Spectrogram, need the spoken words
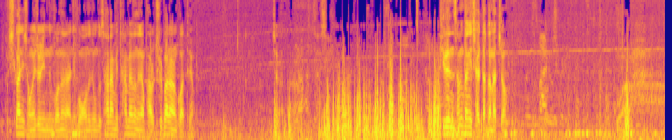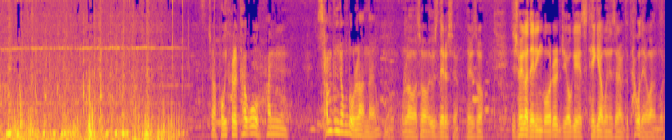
뭐 시간이 정해져 있는 거는 아니고 어느 정도 사람이 타면 그냥 바로 출발하는 것 같아요. 자. 길은 상당히 잘 닦아놨죠. 자, 버기카를 타고 한 3분 정도 올라왔나요? 음, 올라와서 여기서 내렸어요. 내려서 저희가 내린 거를 이제 여기에서 대기하고 있는 사람이 또 타고 내려가는 거예요.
